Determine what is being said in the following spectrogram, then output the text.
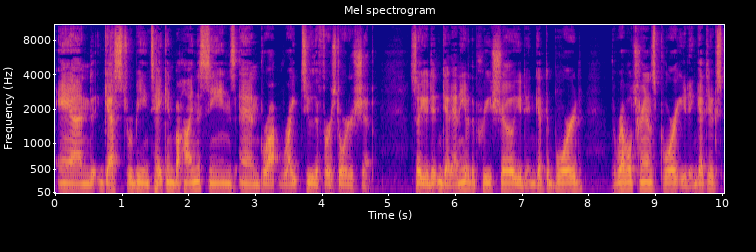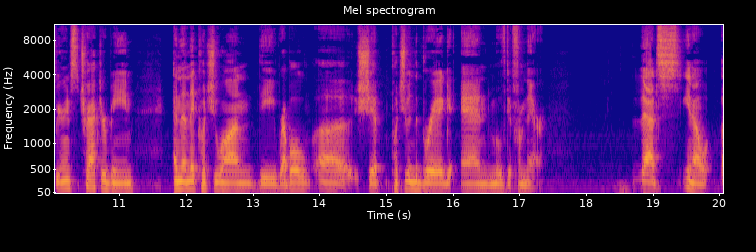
and guests were being taken behind the scenes and brought right to the First Order ship. So you didn't get any of the pre-show. You didn't get to board the Rebel transport. You didn't get to experience the tractor beam. And then they put you on the Rebel uh, ship, put you in the brig, and moved it from there. That's you know a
